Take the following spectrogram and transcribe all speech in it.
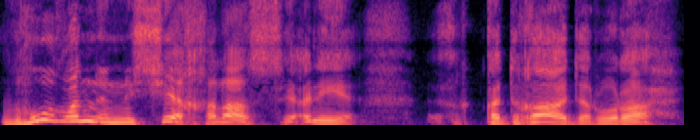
وهو ظن إن الشيخ خلاص يعني قد غادر وراح.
